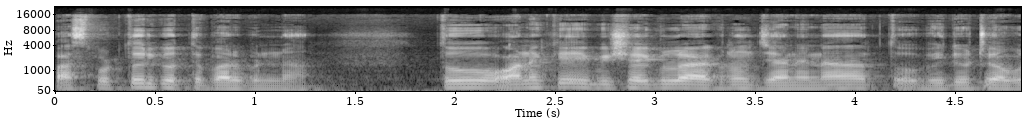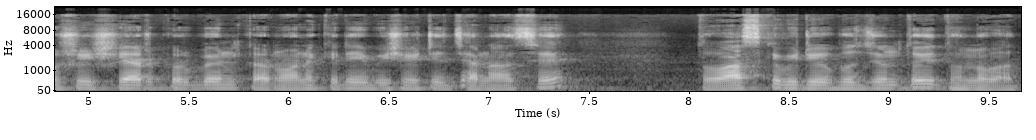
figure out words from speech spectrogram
পাসপোর্ট তৈরি করতে পারবেন না। তো অনেকে এই বিষয়গুলো এখনও জানে না, তো ভিডিওটি অবশ্যই শেয়ার করবেন, কারণ অনেকেরই এই বিষয়টি জানা আছে। তো আজকে ভিডিও পর্যন্তই, ধন্যবাদ।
